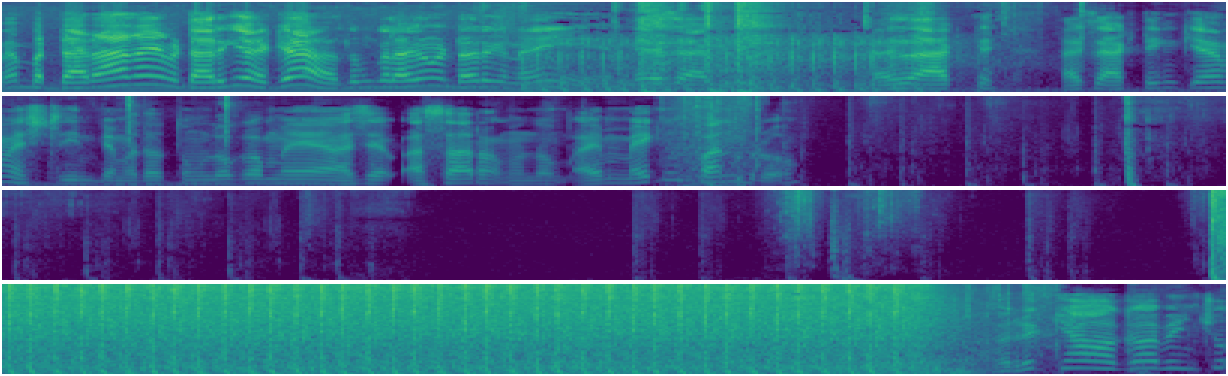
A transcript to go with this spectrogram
मैं डरा नहीं, मैं डर गया क्या? तुमको लगा मैं डर गया? नहीं, मैं ऐसे एक्टिंग ऐसे एक्टिंग ऐसे एक्टिंग किया मैं स्ट्रीम पे। मतलब तुम लोग को मैं ऐसे हूँ। मतलब I am making fun bro अरे क्या आगा बेंचो?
